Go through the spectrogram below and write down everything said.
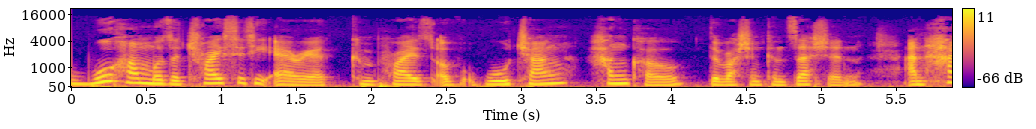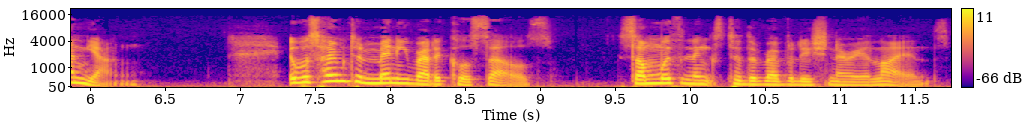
Wuhan was a tri city area comprised of Wuchang, Hankou, the Russian concession, and Hanyang. It was home to many radical cells, some with links to the Revolutionary Alliance,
